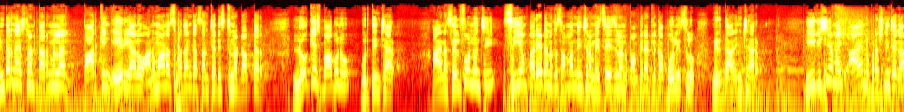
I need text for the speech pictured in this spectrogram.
ఇంటర్నేషనల్ టర్మినల్ పార్కింగ్ ఏరియాలో అనుమానాస్పదంగా సంచరిస్తున్న డాక్టర్ లోకేష్ బాబును గుర్తించారు. ఆయన సెల్ ఫోన్ నుంచి సీఎం పర్యటనకు సంబంధించిన మెసేజ్లను పంపినట్లుగా పోలీసులు నిర్ధారించారు. ఈ విషయమై ఆయన్ను ప్రశ్నించగా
